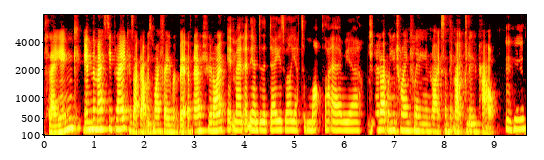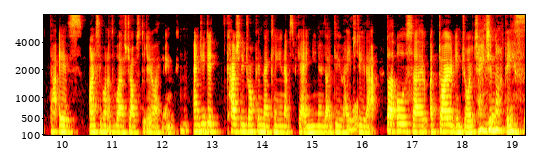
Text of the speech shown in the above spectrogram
playing in the messy play because like, that was my favourite bit of nursery life. It meant at the end of the day as well, you had to mop that area. Do you know like when you try and clean like something like glue out? hmm That is honestly one of the worst jobs to do, I think. And you did casually drop in there cleaning up spaghetti, and you know that I do hate to do that. But also, I don't enjoy changing nappies.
